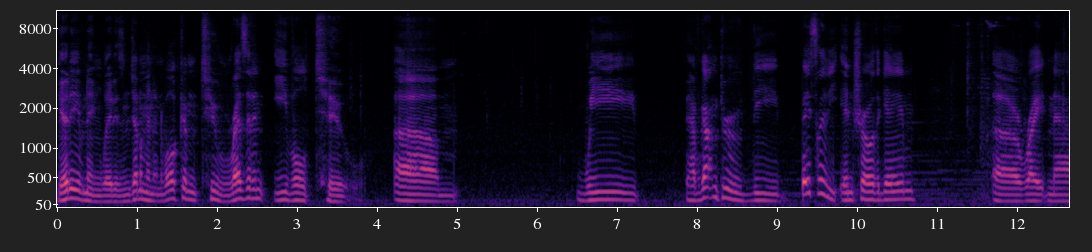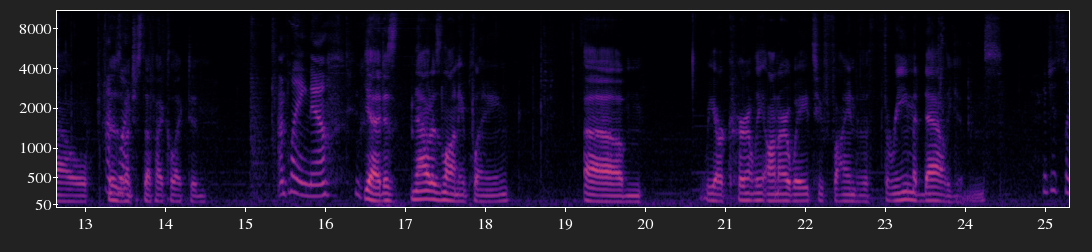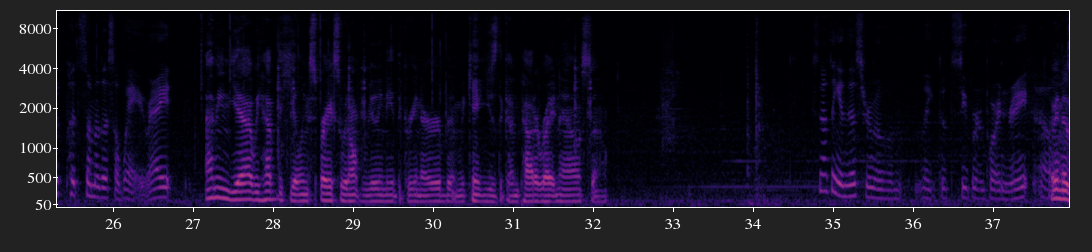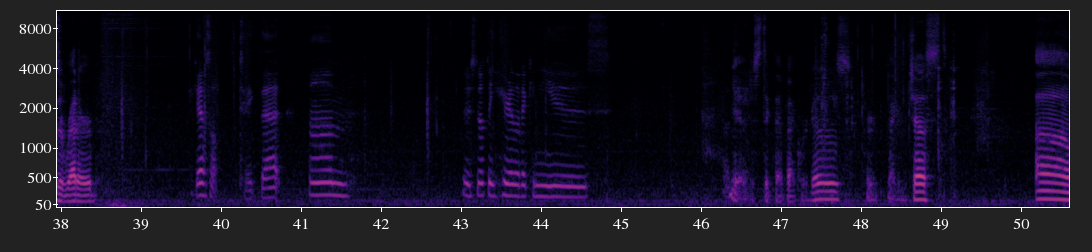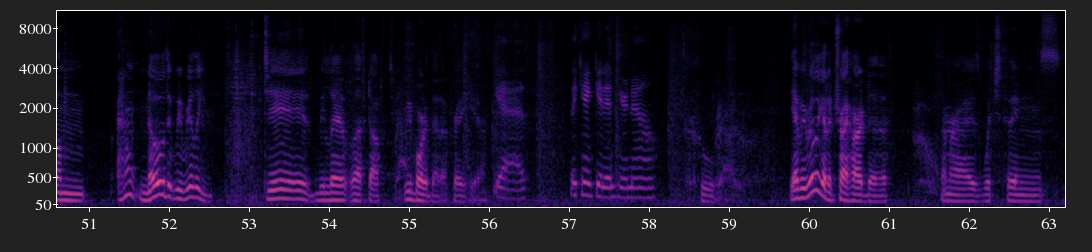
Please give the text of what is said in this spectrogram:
Good evening, ladies and gentlemen, and welcome to Resident Evil 2. Um, we have gotten through the basically the intro of the game. Uh, right now, there's a bunch of stuff I collected. I'm playing now. Yeah, it is now. It is Lonnie playing. Um, we are currently on our way to find the three medallions. I could just like put some of this away, right? I mean, yeah, we have the healing spray, so we don't really need the green herb, and we can't use the gunpowder right now, so. There's nothing in this room of 'em, like that's super important, right? Oh, I mean, there's a red herb. I guess I'll take that. Um, there's nothing here that I can use. Yeah, just stick that back where it goes, or back in the chest. Um, I don't know that we really did. We left off. We boarded that up, right? Yeah. Yeah, they can't get in here now. Cool. Yeah, we really got to try hard to memorize which things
